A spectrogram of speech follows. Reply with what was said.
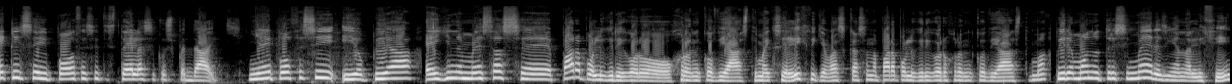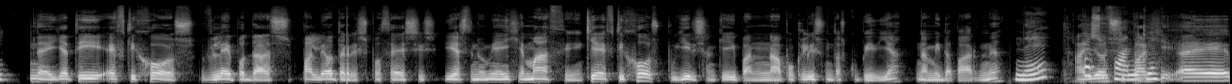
έκλεισε η υπόθεση της Στέλλας 25. Μια υπόθεση η οποία έγινε μέσα σε πάρα πολύ γρήγορο χρονικό διάστημα, εξελίχθηκε βασικά σε ένα πάρα πολύ γρήγορο χρονικό διάστημα. Πήρε μόνο τρεις ημέρες για να λυθεί. Ναι, γιατί ευτυχώς βλέποντας παλαιότερες υποθέσεις η αστυνομία είχε μάθει και ευτυχώς που γύρισαν και είπαν να αποκλείσουν τα σκουπίδια, να μην τα πάρουν. Ναι, Αλλιώς υπάρχει. Ε,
